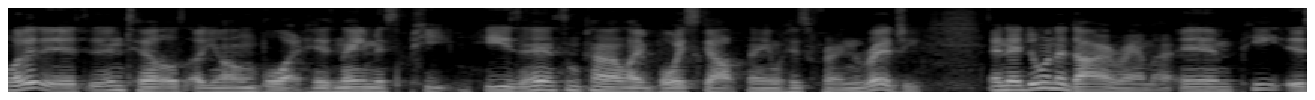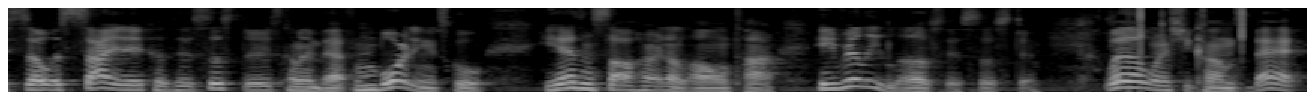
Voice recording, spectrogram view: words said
what it is, it entails a young boy. His name is Pete. He's in some kind of like Boy Scout thing with his friend Reggie. And they're doing a diorama. And Pete is so excited because his sister is coming back from boarding school. He hasn't saw her in a long time. He really loves his sister. Well, when she comes back,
